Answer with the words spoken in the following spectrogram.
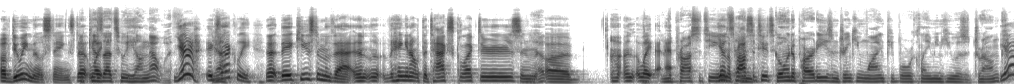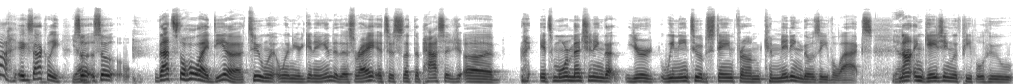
of doing those things. That Because like, that's who he hung out with. yeah, exactly. That they accused him of that and uh, hanging out with the tax collectors and Yep. uh, uh, like And the prostitutes. Yeah, and the prostitutes. going to parties and drinking wine. People were claiming he was drunk. yeah, exactly. So so that's the whole idea too when, when you're getting into this, right? It's just that the passage. Uh, it's more mentioning that you're we need to abstain from committing those evil acts, not engaging with people who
